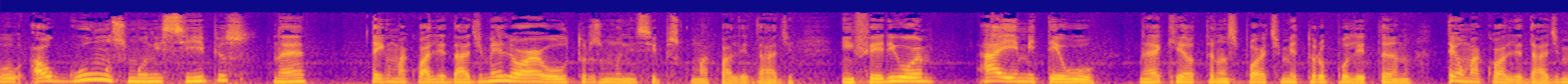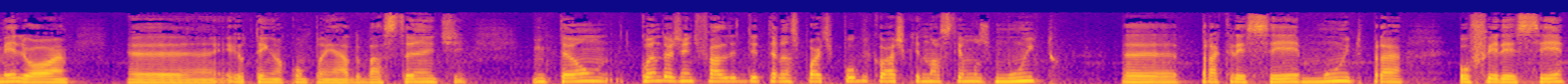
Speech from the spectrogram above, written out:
o, alguns municípios né, têm uma qualidade melhor, outros municípios com uma qualidade inferior. A MTU, né, que é o transporte metropolitano, tem uma qualidade melhor. É, eu tenho acompanhado bastante. Então, quando a gente fala de transporte público, eu acho que nós temos muito é, para crescer, muito para oferecer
